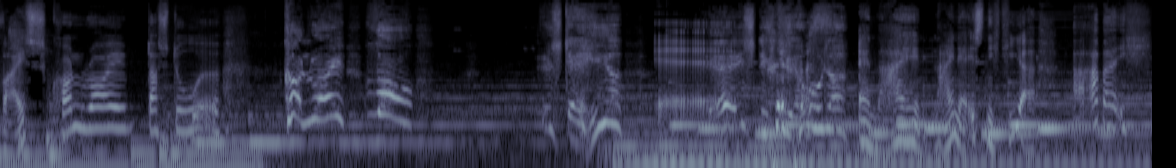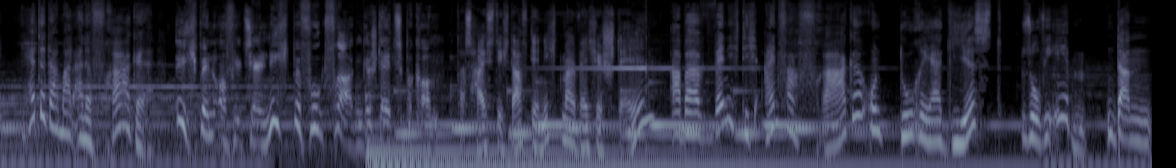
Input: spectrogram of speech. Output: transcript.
Weiß Conroy, dass du... Äh Conroy? Wo? Ist er hier? Äh, er ist nicht hier, oder? Äh, nein, nein, er ist nicht hier. Aber ich hätte da mal eine Frage. Ich bin offiziell nicht befugt, Fragen gestellt zu bekommen. Das heißt, ich darf dir nicht mal welche stellen? Aber wenn ich dich einfach frage und du reagierst, so wie eben, dann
